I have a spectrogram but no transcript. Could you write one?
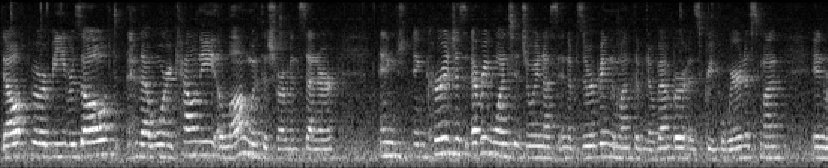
Therefore be resolved that Warren County, along with the Sherman Center, en- encourages everyone to join us in observing the month of November as Grief Awareness Month in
